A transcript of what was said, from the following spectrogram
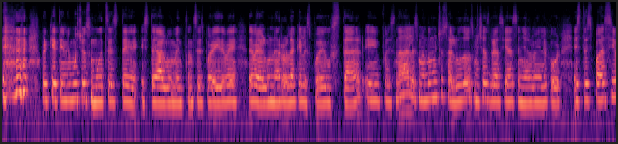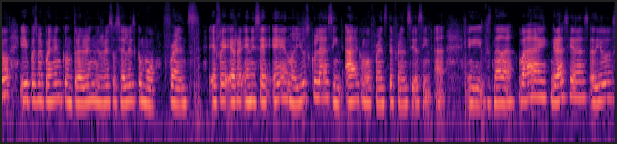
porque tiene muchos moods este, este álbum, entonces por ahí debe de haber alguna rola que les puede gustar. Y pues nada, les mando muchos saludos, muchas gracias Señal BL por este espacio y pues me pueden encontrar en mis redes sociales como Friends, F-R-N-C-E en mayúsculas, sin A, como Friends de Francia, sin A. Y pues nada, bye, gracias, adiós.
